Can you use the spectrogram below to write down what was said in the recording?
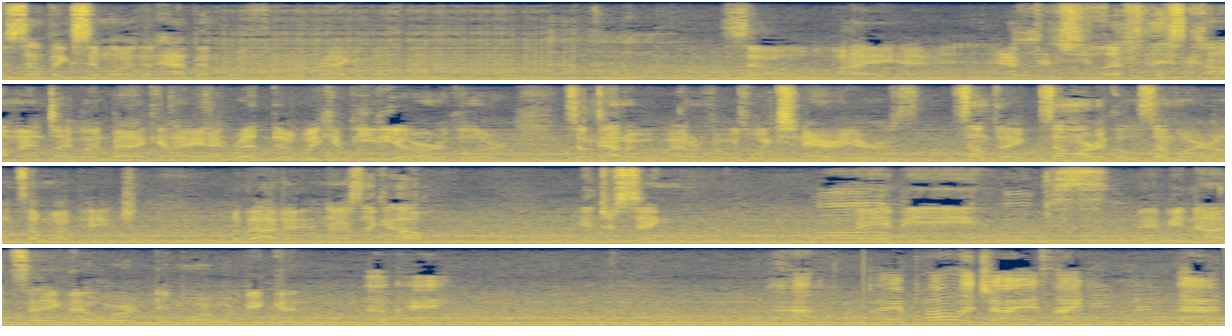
was something similar that happened with the word ragamuffin. So I, uh, after she left this comment, I went back and I, I read the Wikipedia article or some kind of I don't know if it was Wiktionary or something, some article somewhere on some webpage about it, and I was like, oh, interesting. Well, Maybe Oops. maybe not saying that word anymore would be good. Okay. Huh. I apologize. I didn't know that.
